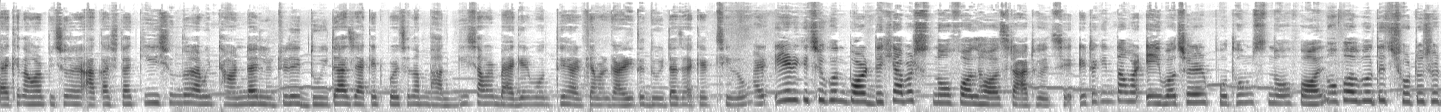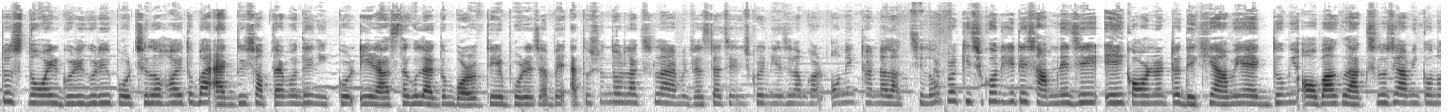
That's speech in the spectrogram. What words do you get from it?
দেখেন আমার পিছনের আকাশটা কি সুন্দর, আমি ঠান্ডায় লিটারালি দুইটা জ্যাকেট পরেছিলাম, ভাগ্যিস আমার ব্যাগের মধ্যে আর কি, আমার গাড়িতে দুইটা জ্যাকেট ছিল। আর এর কিছুক্ষণ পর দেখি আবার স্নোফল হওয়া স্টার্ট হয়েছে। এটা কিন্তু আমার এই বছরের প্রথম স্নোফল স্নোফল বলতে ছোট ছোট স্নো এর গুড়ি গুড়ি পড়ছিল হয়তো বা এক, দুই সপ্তাহের মধ্যে নিকোর এই রাস্তাগুলো একদম বরফ দিয়ে ভরে যাবে। এত সুন্দর লাগছিল আর আমি ড্রেসটা চেঞ্জ করে নিয়েছিলাম কারণ অনেক ঠান্ডা লাগছিল। তারপর কিছুক্ষণ হেঁটে সামনে যে এই কর্নারটা দেখে আমি একদমই অবাক লাগছিল যে আমি কোনো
